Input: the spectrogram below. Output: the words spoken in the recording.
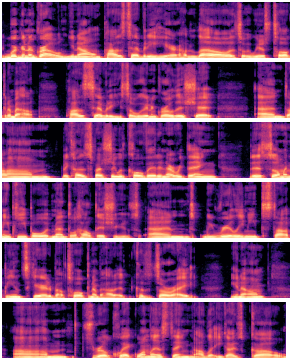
we're going to grow, you know, positivity here. Hello, that's what we were just talking about. Positivity. So we're going to grow this shit. And um, because, especially with COVID and everything, there's so many people with mental health issues, and we really need to stop being scared about talking about it because it's all right, you know. Um, just real quick, one last thing, I'll let you guys go.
